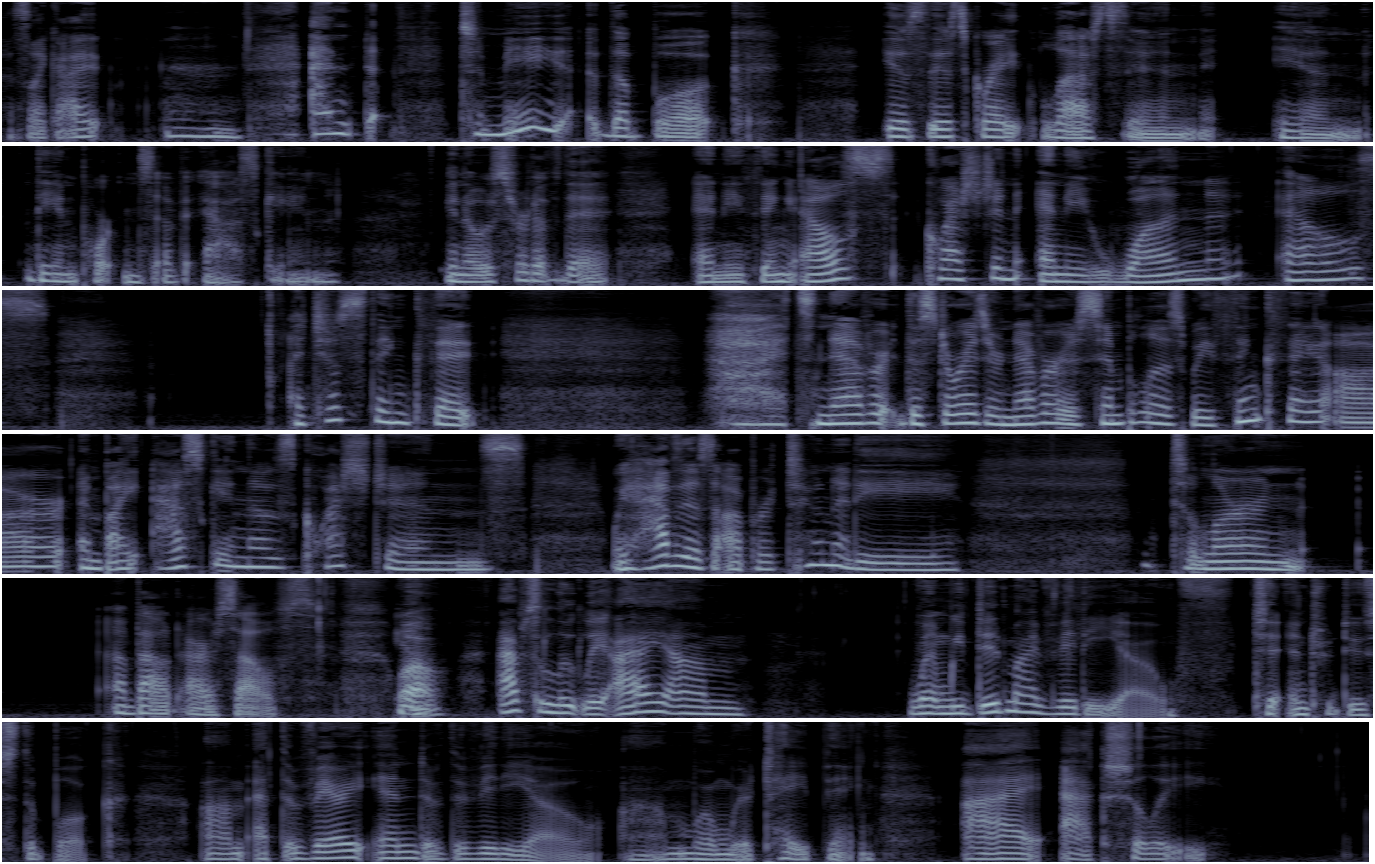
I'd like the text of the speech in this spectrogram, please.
It's like, I, mm. and to me, the book is this great lesson in the importance of asking you know, sort of the anything else question, anyone else. I just think that it's never, the stories are never as simple as we think they are. And by asking those questions, we have this opportunity to learn about ourselves. Well, know? absolutely. I, um, when we did my video f- to introduce the book, um, at the very end of the video, um, when we're taping, I actually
